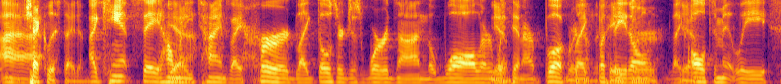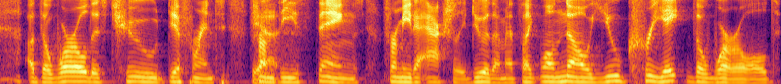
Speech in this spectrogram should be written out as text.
Uh, checklist items. I can't say how many times I heard like those are just words on the wall or within our book, Words like, the but they don't like Yeah. ultimately uh, the world is too different from Yes. these things for me to actually do them. It's like, well, no, you create the world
